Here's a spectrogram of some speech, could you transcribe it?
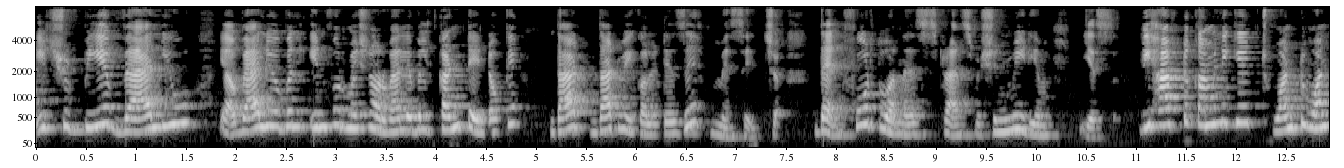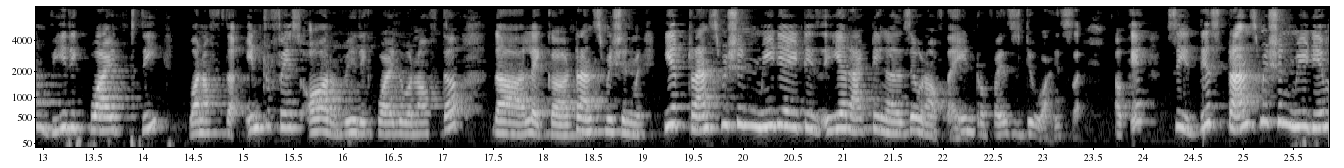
it should be a value yeah, valuable information or valuable content okay? That that we call it as a message. Then fourth one is transmission medium. Yes we have to communicate one to one. We require the one of the interface or we require one of the the like uh, transmission here transmission media it is here acting as one of the interface device okay? See this transmission medium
